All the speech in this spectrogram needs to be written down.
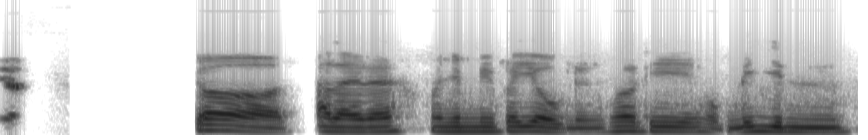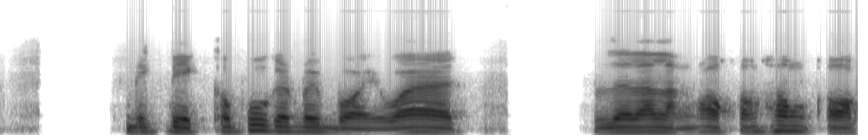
เนี่ยก็อะไรนะ มันจะมีประโยคหนึ่งเท่าที่ผมได้ยินเด็กๆเขาพูดกันบ่อยๆว่าเวลาหลังออกห้องห้องออก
